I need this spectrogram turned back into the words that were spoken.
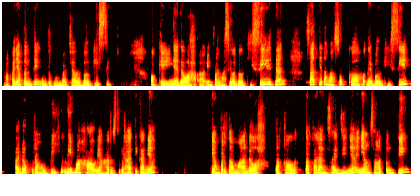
Makanya penting untuk membaca label gizi. Oke, ini adalah uh, informasi label gizi dan saat kita masuk ke label gizi ada kurang lebih lima hal yang harus diperhatikan ya. Yang pertama adalah takal, takaran sajinya ini yang sangat penting.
